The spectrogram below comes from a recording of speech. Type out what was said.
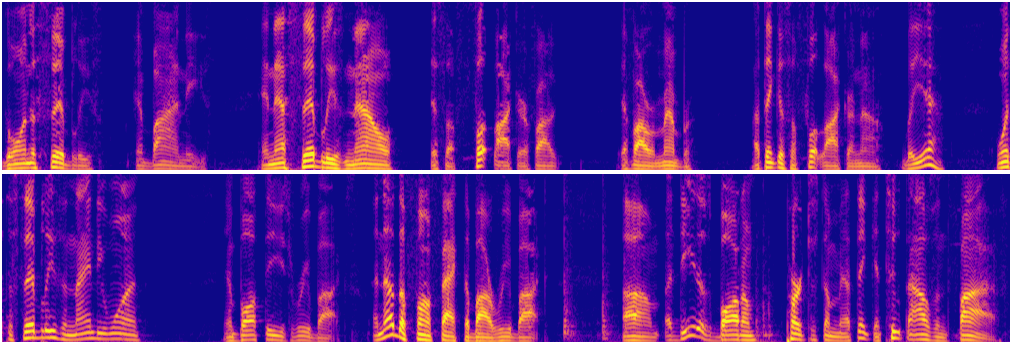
going to Sibley's and buying these. And that Sibley's now it's a Footlocker if I if I remember. I think it's a Footlocker now. But yeah, went to Sibley's in 91 and bought these Reeboks. Another fun fact about Reebok, um, Adidas bought them, purchased them, I think in 2005,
